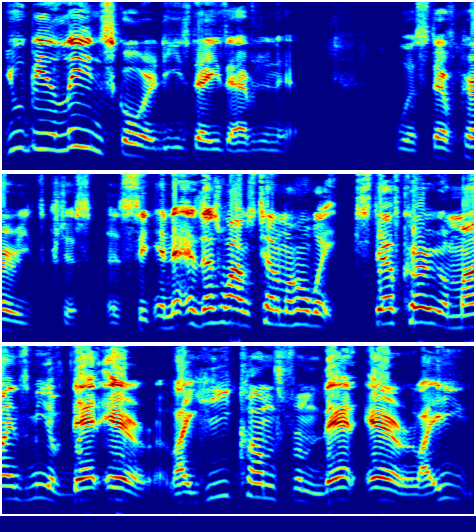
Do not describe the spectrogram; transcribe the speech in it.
You'd be the leading scorer these days, averaging that. Well, Steph Curry just sick, and that's why I was telling my homeboy, Steph Curry reminds me of that era. Like he comes from that era. Like he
